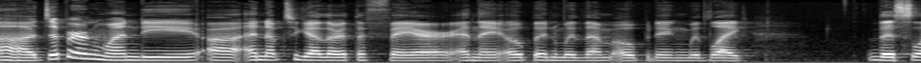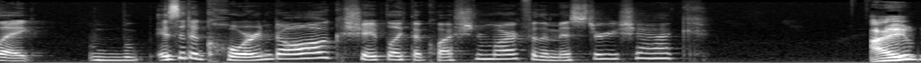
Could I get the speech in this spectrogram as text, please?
uh, Dipper and Wendy uh, end up together at the fair, and they open with them opening with like this like is it a corn dog shaped like the question mark for the mystery shack I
